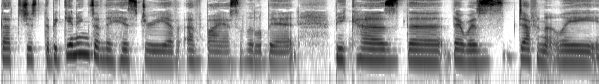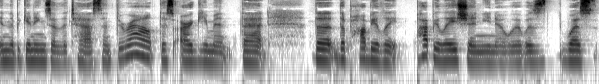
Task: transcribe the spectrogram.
that's just the beginnings of the history of, of bias a little bit because the there was definitely in the beginnings of the test and throughout this argument that the the popula- population you know it was was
